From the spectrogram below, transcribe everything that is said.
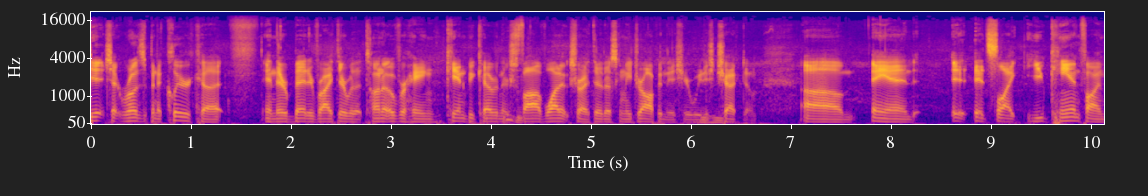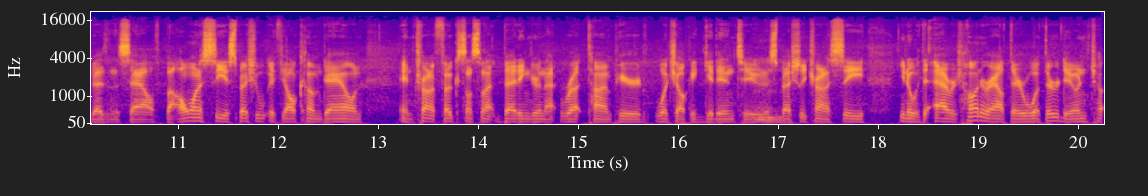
ditch that runs up in a clear cut, and they're bedded right there with a ton of overhang, canopy cover, and there's mm-hmm. five white oaks right there that's going to be dropping this year. We just mm-hmm. checked them. Um, and it, it's like you can find beds in the south, but I want to see, especially if y'all come down and trying to focus on some of that bedding during that rut time period, what y'all could get into, and especially trying to see, you know, with the average hunter out there, what they're doing, try,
